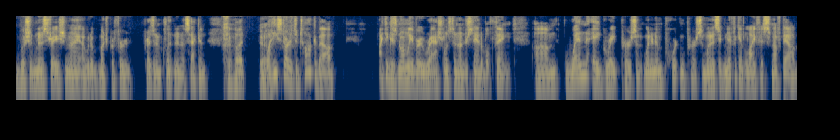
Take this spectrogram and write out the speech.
Bush administration, I, I would have much preferred President Clinton in a second. But Yeah. what he started to talk about, I think, is normally a very rationalist and understandable thing. Um, when a great person, when an important person, when a significant life is snuffed out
